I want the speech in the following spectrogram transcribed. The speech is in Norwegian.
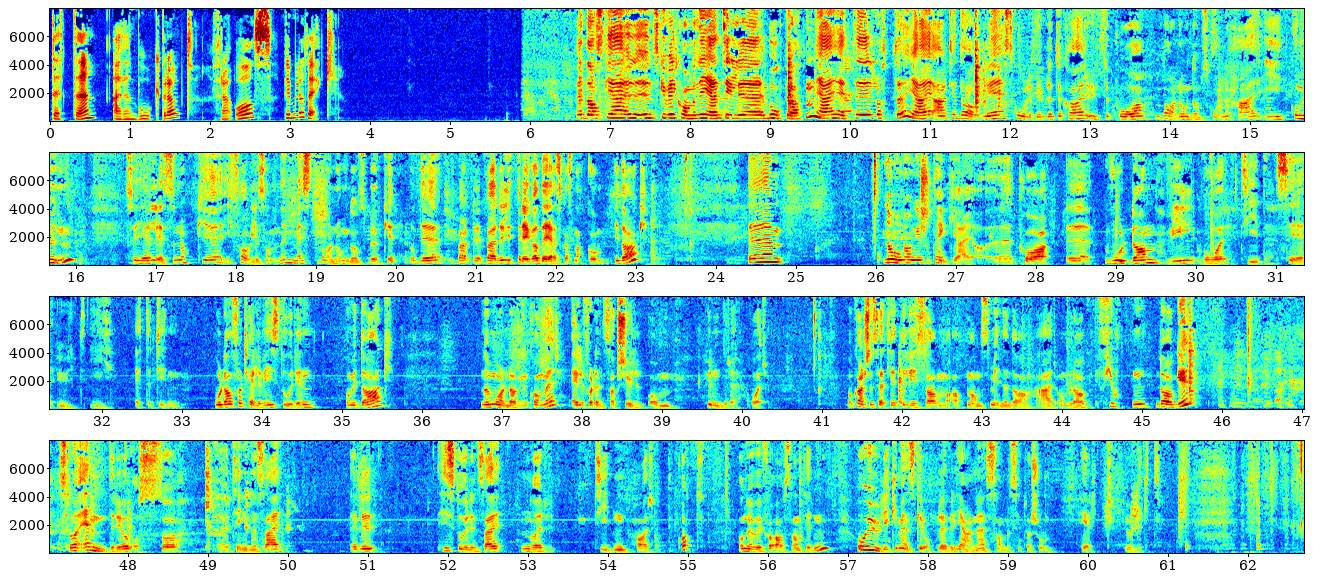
Dette er en bokprat fra Ås bibliotek. Da skal jeg ønske velkommen igjen til eh, Bokpraten. Jeg heter Lotte. Jeg er til daglig skolebibliotekar ute på barne- og ungdomsskolene her i kommunen. Så jeg leser nok eh, i faglig sammenheng mest barne- og ungdomsbøker. Og det bærer litt preg av det jeg skal snakke om i dag. Eh, noen ganger så tenker jeg på hvordan vil vår tid se ut i ettertiden? Hvordan forteller vi historien om i dag? når morgendagen kommer, eller for den saks skyld om 100 år. Og kanskje sett litt i lys av at mannens minne da er om lag 14 dager, så endrer jo også eh, tingene seg, eller historien seg, når tiden har gått, og når vi får avstand til den. Og ulike mennesker opplever gjerne samme situasjon helt ulikt.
